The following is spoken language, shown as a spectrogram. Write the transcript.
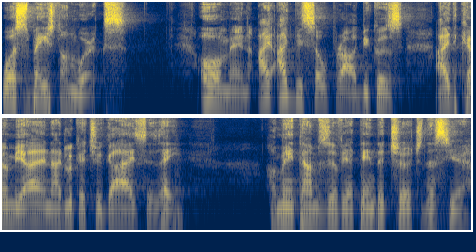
was based on works. Oh man, I, would be so proud because I'd come here and I'd look at you guys and say, hey, how many times have you attended church this year?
